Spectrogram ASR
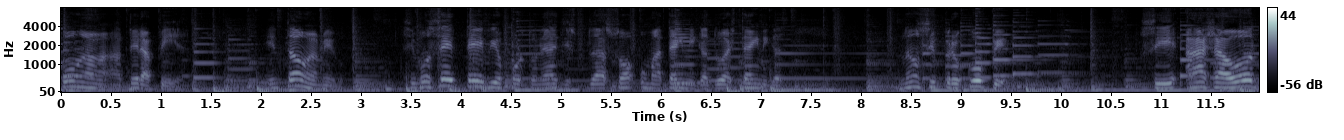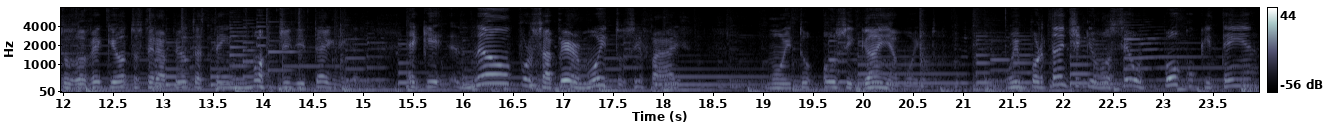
com a, a terapia. Então, meu amigo, se você teve oportunidade de estudar só uma técnica, duas técnicas, não se preocupe. Se acha outros ou vê que outros terapeutas têm um monte de técnicas, é que não por saber muito se faz muito ou se ganha muito. O importante é que você, o pouco que tenha,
